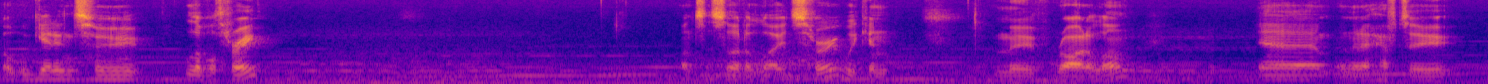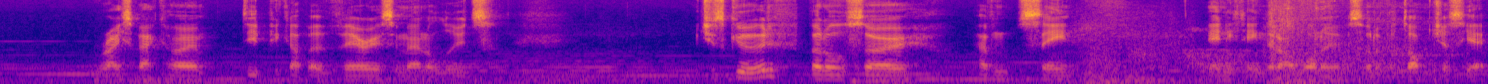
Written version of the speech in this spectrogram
But we'll get into level three. Once it sort of loads through, we can move right along. Um, I'm going to have to race back home. Did pick up a various amount of loot, which is good, but also haven't seen anything that I want to sort of adopt just yet,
